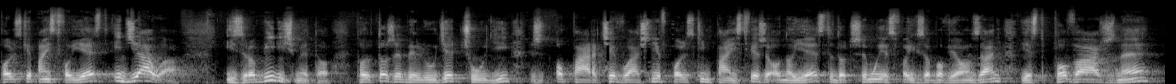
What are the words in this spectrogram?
Polskie państwo jest i działa. I zrobiliśmy to po to, żeby ludzie czuli oparcie właśnie w polskim państwie, że ono jest, dotrzymuje swoich zobowiązań, jest poważne,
